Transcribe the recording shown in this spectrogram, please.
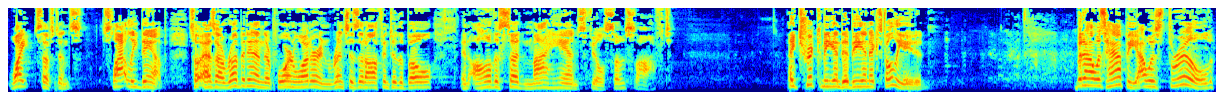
white substance, slightly damp. So as I rub it in, they're pouring water and rinses it off into the bowl. And all of a sudden my hands feel so soft. They tricked me into being exfoliated. But I was happy. I was thrilled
